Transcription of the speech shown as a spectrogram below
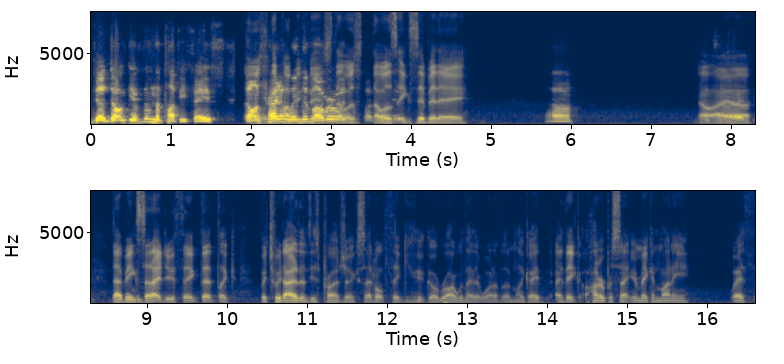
Don't don't give them the puppy face. That Don't try to win them face, over That with was the that was face. Exhibit A. Uh, No, I. Uh, that being said, I do think that like between either of these projects, I don't think you could go wrong with either one of them. Like I, I think 100% you're making money with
